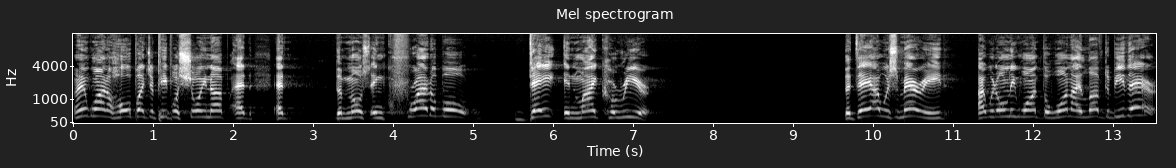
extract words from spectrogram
I didn't want a whole bunch of people showing up at, at the most incredible date in my career. The day I was married, I would only want the one I love to be there.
